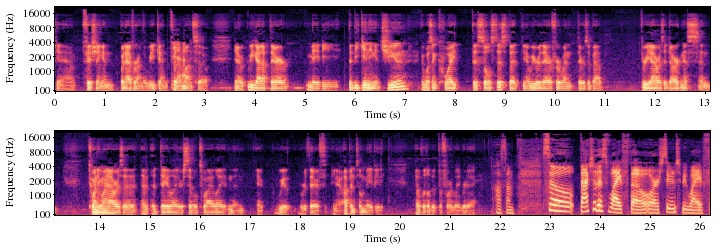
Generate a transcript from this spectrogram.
you know fishing and whatever on the weekend for yeah. the month. So you know, we got up there maybe the beginning of June. It wasn't quite the solstice, but you know, we were there for when there was about three hours of darkness and 21 hours of, of daylight or civil twilight, and then you know, we were there, you know, up until maybe a little bit before Labor Day. Awesome. So back to this wife, though, or soon to be wife.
